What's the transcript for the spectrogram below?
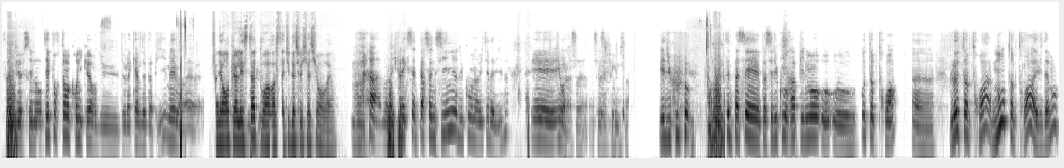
fan du FC Nantes et pourtant chroniqueur du, de la cave de papy. Mais voilà, euh, Fallait remplir les stats pour avoir le statut d'association en vrai. hein. voilà, voilà. il fallait que cette personne signe. Du coup, on a invité David. Et, et voilà, ça, ça s'est fait comme ça. Et du coup, on va peut-être passer, passer du coup rapidement au, au- au top 3. Euh, le top 3, mon top 3, évidemment,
